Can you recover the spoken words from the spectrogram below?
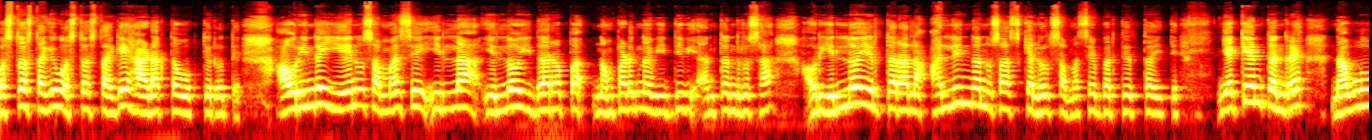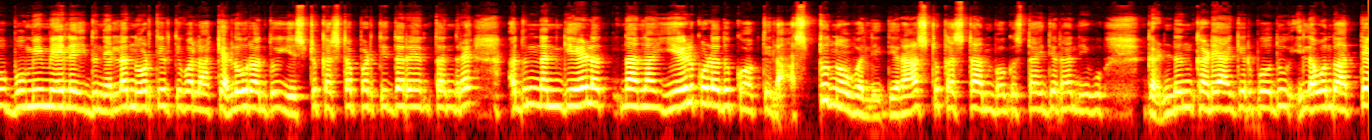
ಹೊಸ್ತು ಹೊಸ್ತಾಗಿ ಹೊಸ್ತು ಹೊಸ್ದಾಗಿ ಹಾಡಾಗ್ತಾ ಹೋಗ್ತಿರುತ್ತೆ. ಅವರಿಂದ ಏನು ಸಮಸ್ಯೆ ಇಲ್ಲ, ಎಲ್ಲೋ ಇದ್ದಾರಪ್ಪ ನಮ್ಮ ಪಾಡಗೆ ನಾವು ಇದ್ದೀವಿ ಅಂತಂದರೂ ಸಹ ಅವ್ರು ಎಲ್ಲೋ ಇರ್ತಾರಲ್ಲ, ಅಲ್ಲಿಂದನೂ ಸಹ ಕೆಲವ್ರಿಗೆ ಸಮಸ್ಯೆ ಬರ್ತಿರ್ತೈತೆ. ಯಾಕೆ ಅಂತಂದರೆ ನಾವು ಭೂಮಿ ಮೇಲೆ ಇದನ್ನೆಲ್ಲ ನೋಡ್ತಿರ್ತೀವಲ್ಲ, ಕೆಲವ್ರಂತೂ ಎಷ್ಟು ಕಷ್ಟಪಡ್ತಿದ್ದಾರೆ ಅಂತಂದರೆ ಅದನ್ನು ನನಗೆ ಹೇಳೋದ್ನಲ್ಲ ಹೇಳ್ಕೊಳ್ಳೋದಕ್ಕೂ ಆಗ್ತಿಲ್ಲ. ಅಷ್ಟು ನೋವಲ್ಲಿದ್ದೀರಾ? ಅಷ್ಟು ಕಷ್ಟ ಅನುಭವಿಸ್ತಾ ಇದ್ದೀರಾ ನೀವು? ಗಂಡನ ಕಡೆ ಆಗಿರ್ಬೋದು, ಇಲ್ಲ ಒಂದು ಅತ್ತೆ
